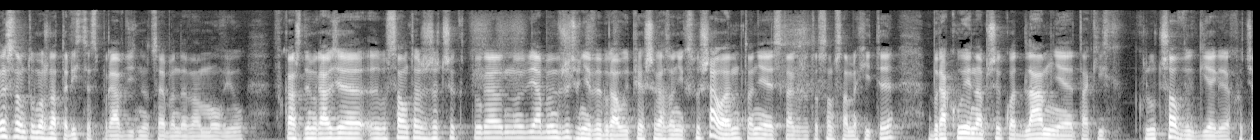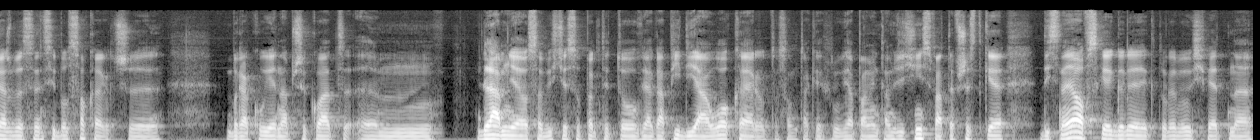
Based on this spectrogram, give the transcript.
Zresztą tu można tę listę sprawdzić, no co ja będę wam mówił. W każdym razie y, są też rzeczy, które no, ja bym w życiu nie wybrał i pierwszy raz o nich słyszałem. To nie jest tak, że to są same hity. Brakuje na przykład dla mnie takich kluczowych gier, jak chociażby Sensible Soccer, czy brakuje na przykład um, dla mnie osobiście super tytułów jak Apidia, Walker, to są takie, które ja pamiętam z dzieciństwa, te wszystkie disneyowskie gry, które były świetne.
